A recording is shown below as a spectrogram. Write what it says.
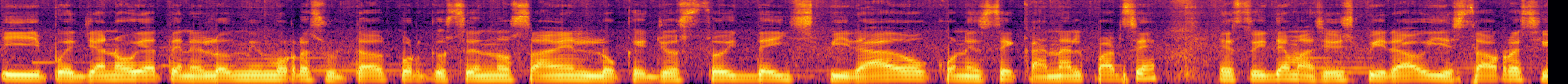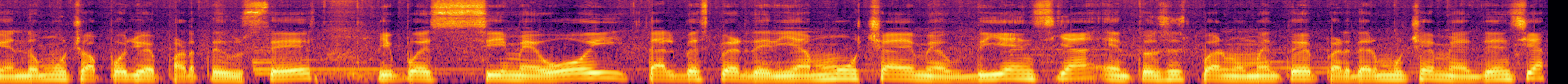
y pues ya no voy a tener los mismos resultados porque ustedes no saben lo que yo estoy de inspirado con este canal, parce, estoy demasiado inspirado y he estado recibiendo mucho apoyo de parte de ustedes y pues si me voy tal vez perdería mucha de mi audiencia, entonces por el momento de perder mucha de mi audiencia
